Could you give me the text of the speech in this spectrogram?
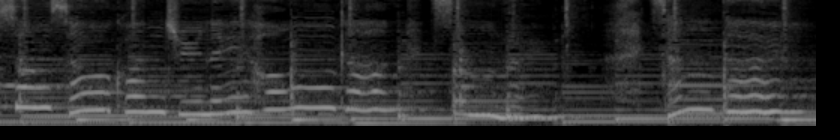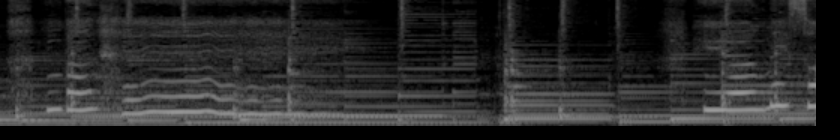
双手困住你空间，心里怎对？不起？让你所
